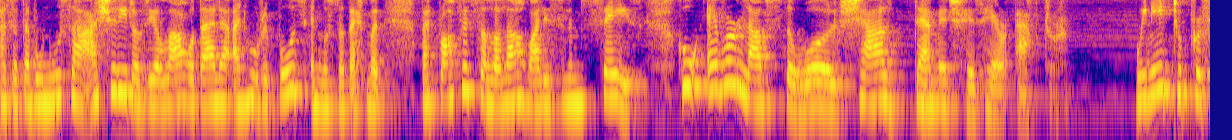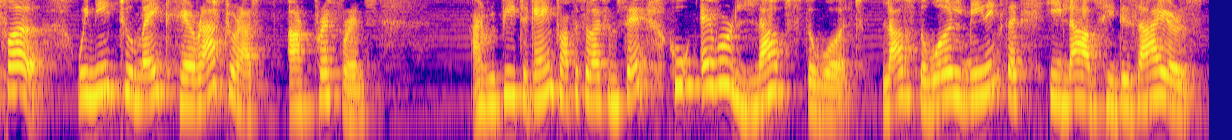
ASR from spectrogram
Hazrat Abu Musa Ashari radiallahu ta'ala anhu reports in Musnad Ahmad that Prophet sallallahu alaihi wasallam says, whoever loves the world shall damage his hereafter. We need to prefer, we need to make hereafter as our preference. I repeat again, Prophet ﷺ said, whoever loves the world, loves the world meaning that he loves, he desires,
